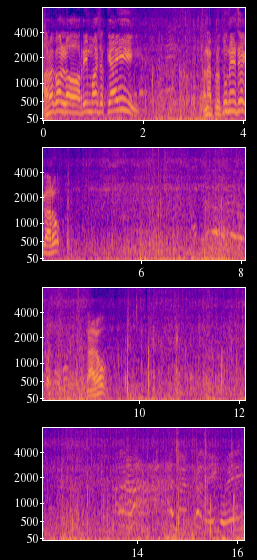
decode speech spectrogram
Ahora con los ritmos esos que hay, con el Pro Tune ese, claro. Claro. Ah, no, no he leído, ¿eh?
